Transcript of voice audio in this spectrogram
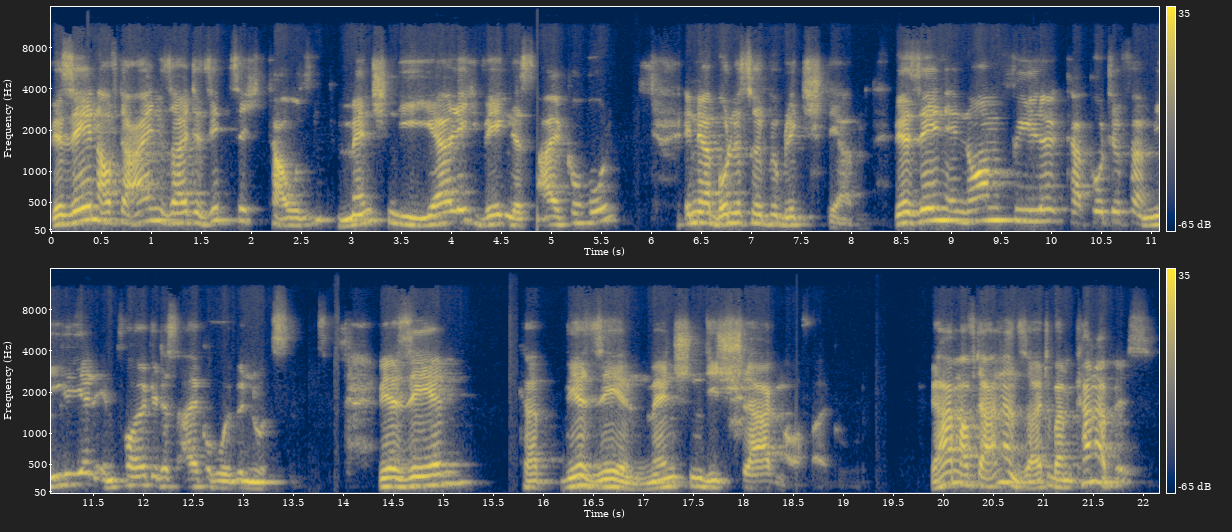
Wir sehen auf der einen Seite 70.000 Menschen, die jährlich wegen des Alkohol in der Bundesrepublik sterben. Wir sehen enorm viele kaputte Familien infolge des Alkoholbenutzens. Wir sehen, wir sehen Menschen, die schlagen auf Alkohol. Wir haben auf der anderen Seite beim Cannabis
